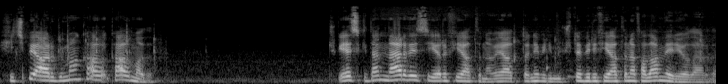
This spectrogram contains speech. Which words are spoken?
hiçbir argüman kal- kalmadı. Çünkü eskiden neredeyse yarı fiyatına veyahut da ne bileyim üçte biri fiyatına falan veriyorlardı.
